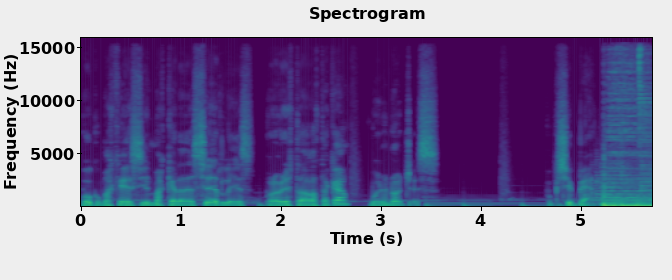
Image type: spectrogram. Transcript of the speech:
Poco más que decir, más que agradecerles por haber estado hasta acá. Buenas noches. porque perde.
